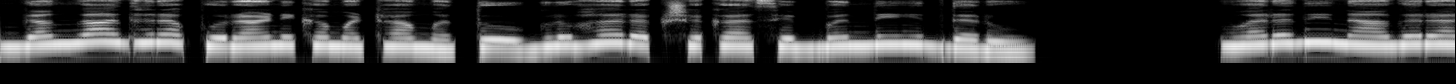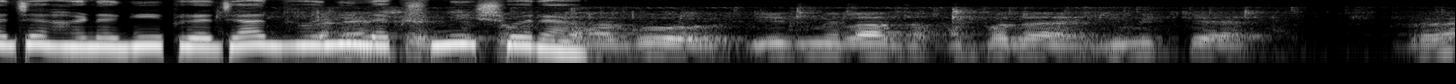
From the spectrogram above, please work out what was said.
ಗಂಗಾಧರ ಪುರಾಣಿಕ ಮಠ ಮತ್ತು ಗೃಹ ರಕ್ಷಕ ಸಿಬ್ಬಂದಿ ಇದ್ದರು. ವರದಿ ನಾಗರಾಜ ಹಣಗಿ ಪ್ರಜಾಧ್ವನಿ ಲಕ್ಷ್ಮೇಶ್ವರ. ಹಾಗೂ ಈದ್ ಮಿಲಾದ್ ಹಬ್ಬದ ನಿಮಿತ್ತ ಗೃಹ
